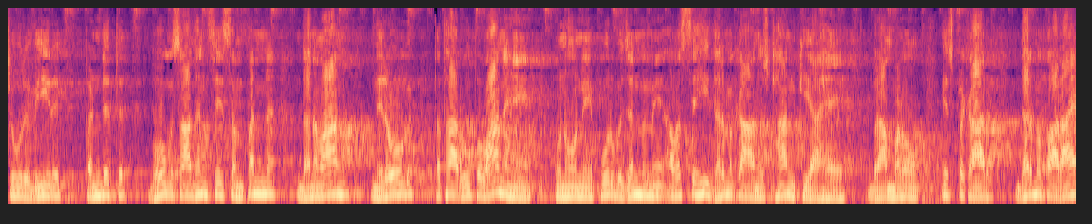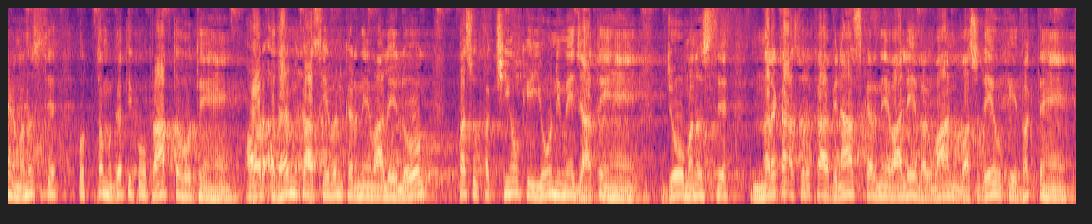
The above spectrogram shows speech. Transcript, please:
शूरवीर पंडित, भोग साधन से संपन्न, धनवान, निरोग तथा रूपवान हैं। उन्होंने पूर्व जन्म में अवश्य ही धर्म का अनुष्ठान किया है। ब्राह्मणों, इस प्रकार धर्म पारायण मनुष्य उत्तम गति को प्राप्त होते हैं और अधर्म का सेवन करने वाले लोग पशु पक्षियों की योनि में जाते हैं, जो मनुष्य नरकासुर का विनाश करने वाले भगवान वासुदेव के भक्त हैं,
